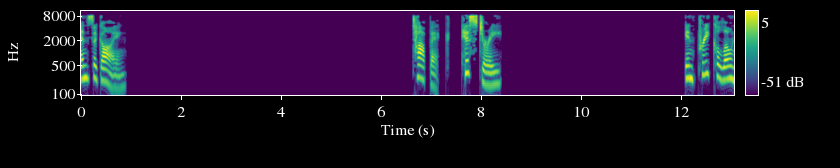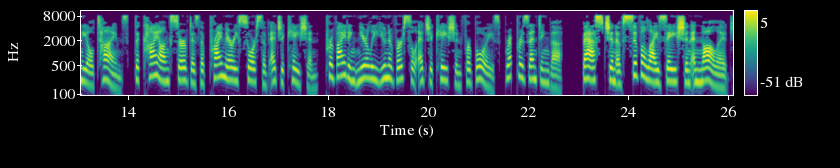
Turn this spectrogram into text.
and Sagaing. Topic: History In pre-colonial times, the Kyaung served as the primary source of education, providing nearly universal education for boys, representing the bastion of civilization and knowledge,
